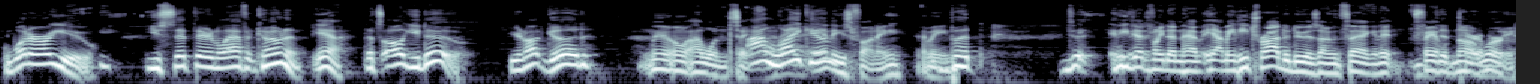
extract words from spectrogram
what are you? you sit there and laugh at Conan. Yeah. That's all you do. You're not good, Well, I wouldn't say. I that. like him. Andy's funny. I mean, but j- and he definitely doesn't have. I mean, he tried to do his own thing, and it failed. Did not terribly. work.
